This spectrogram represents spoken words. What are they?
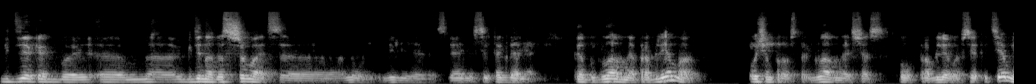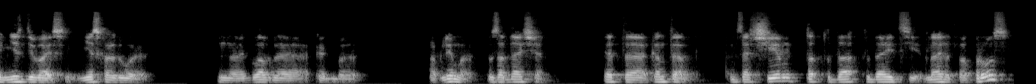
где как бы, э, где надо сшивать э, ну, линии с реальностью и так далее. Как бы главная проблема очень просто. Главная сейчас ну, проблема всей этой темы не с девайсами, не с хардвером. Главная как бы проблема, задача – это контент зачем туда, туда идти? На этот вопрос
